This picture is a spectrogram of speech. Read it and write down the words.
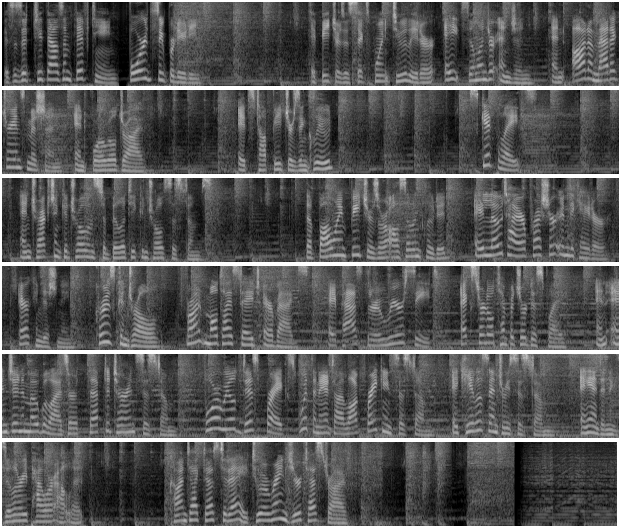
This is a 2015 Ford Super Duty. It features a 6.2-liter, eight-cylinder engine, an automatic transmission, and four-wheel drive. Its top features include skid plates and traction control and stability control systems. The following features are also included a low tire pressure indicator, air conditioning, cruise control, front multi-stage airbags, a pass-through rear seat, external temperature display, an engine immobilizer theft deterrent system, four-wheel disc brakes with an anti-lock braking system, a keyless entry system, and an auxiliary power outlet. Contact us today to arrange your test drive.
